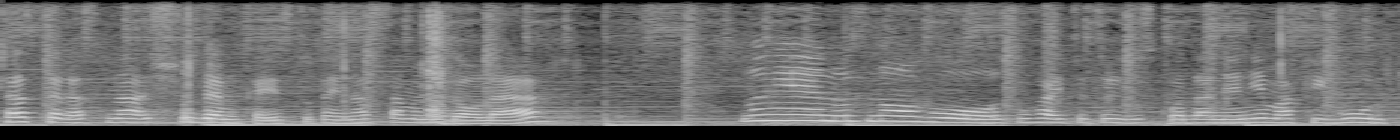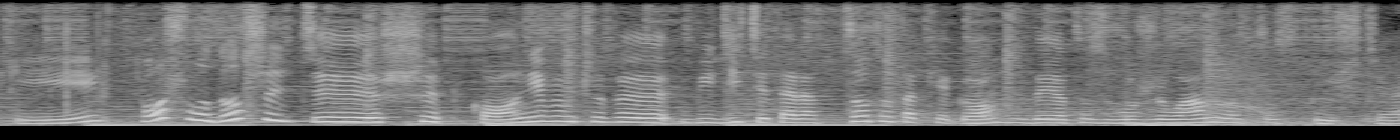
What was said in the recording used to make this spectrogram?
Czas teraz na siódemkę, jest tutaj na samym dole. No nie, no znowu, słuchajcie, coś do składania, nie ma figurki. Poszło dosyć y, szybko, nie wiem czy Wy widzicie teraz, co to takiego, gdy ja to złożyłam, no to spójrzcie.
